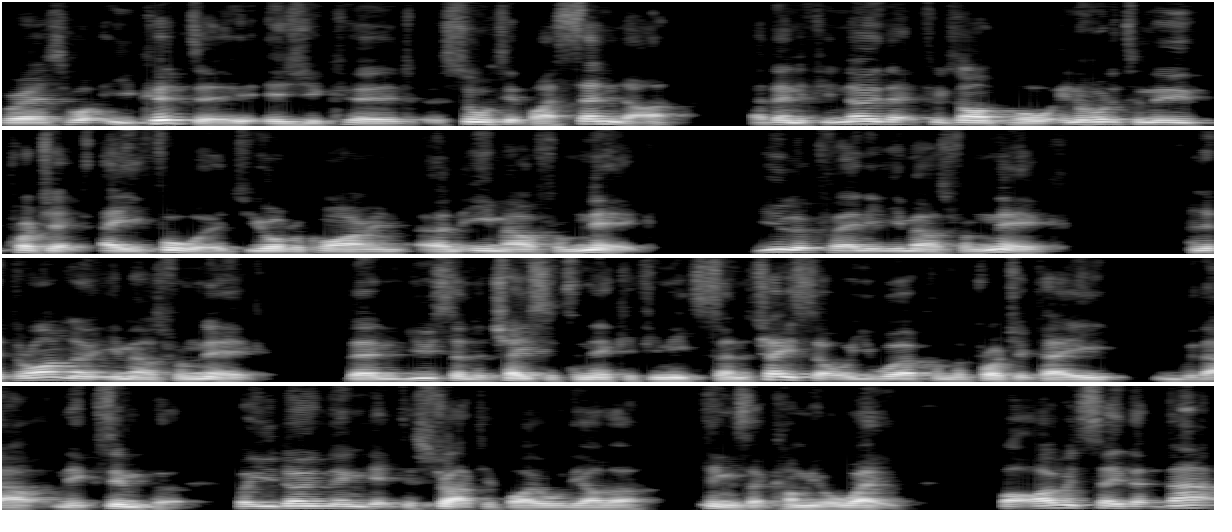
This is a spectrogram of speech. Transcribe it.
Whereas what you could do is you could sort it by sender and then if you know that, for example, in order to move project A forward, you're requiring an email from Nick, you look for any emails from Nick. And if there aren't no emails from Nick, then you send a chaser to Nick if you need to send a chaser, or you work on the project A without Nick's input. But you don't then get distracted by all the other things that come your way. But I would say that that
